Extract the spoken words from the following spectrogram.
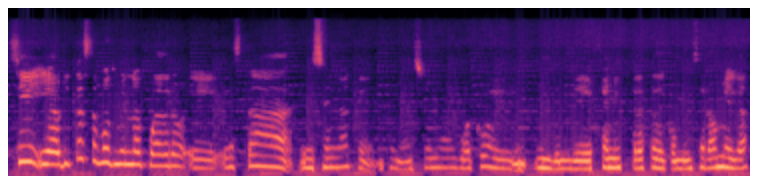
Sí, y ahorita estamos viendo a cuadro eh, esta escena que, menciona el Waco, en, donde Fénix trata de convencer a Omega.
